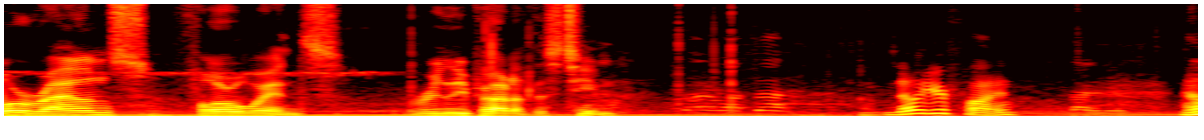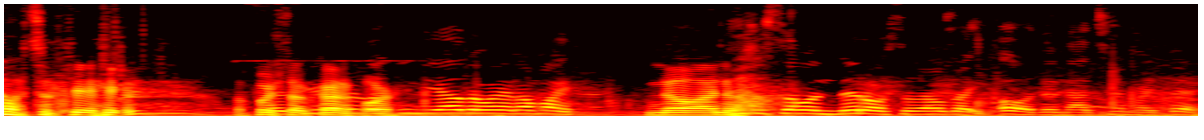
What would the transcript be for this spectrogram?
Four rounds, four wins. Really proud of this team. No, you're fine. Sorry, dude. No, it's okay. I pushed up kind of far. looking the other way, and I'm like, No, I know. there's someone middle, so I was like, oh, then that's him right there.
